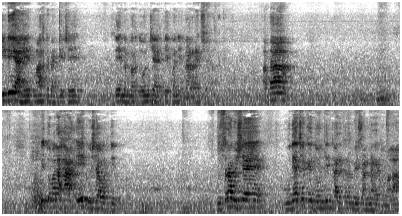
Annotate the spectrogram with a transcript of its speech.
ईडी आहेत महाराष्ट्र बँकेचे. ते नंबर दोनचे आहेत ते पण येणार आहेत शहरामध्ये. आता मी तुम्हाला हा एक विषयावरती दुसरा विषय उद्याचे काही दोन तीन कार्यक्रम मी सांगणार आहे तुम्हाला.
